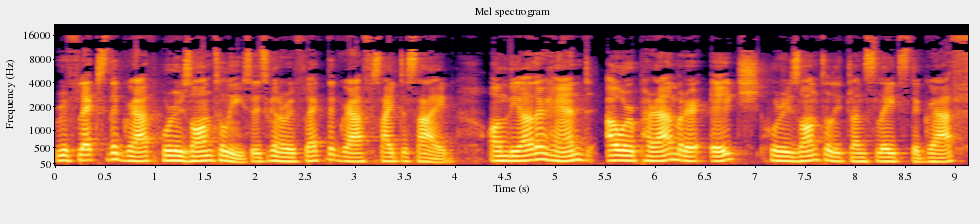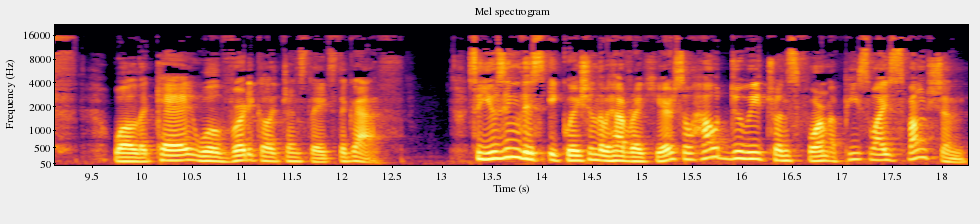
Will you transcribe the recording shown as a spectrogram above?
reflects the graph horizontally. So it's going to reflect the graph side to side. On the other hand, our parameter h horizontally translates the graph, while the k will vertically translate the graph. So using this equation that we have right here, so how do we transform a piecewise function?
